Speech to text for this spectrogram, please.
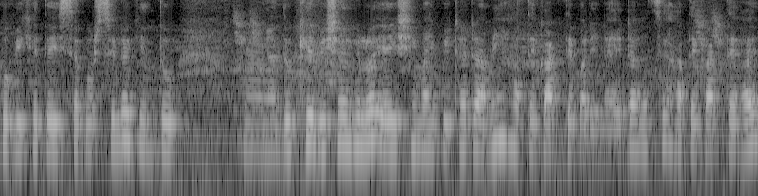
খুবই খেতে ইচ্ছা করছিল, কিন্তু দুঃখের বিষয় হলো এই সিমাই পিঠাটা আমি হাতে কাটতে পারি না। এটা হচ্ছে হাতে কাটতে হয়।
